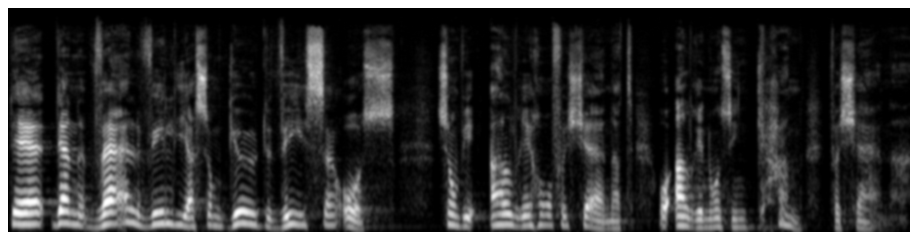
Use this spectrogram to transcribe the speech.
Det är den välvilja som Gud visar oss som vi aldrig har förtjänat och aldrig någonsin kan förtjäna.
